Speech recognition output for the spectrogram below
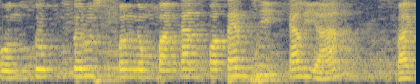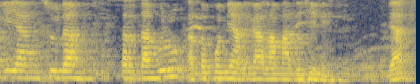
untuk terus mengembangkan potensi kalian bagi yang sudah terdahulu ataupun yang enggak lama di sini. Ya.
